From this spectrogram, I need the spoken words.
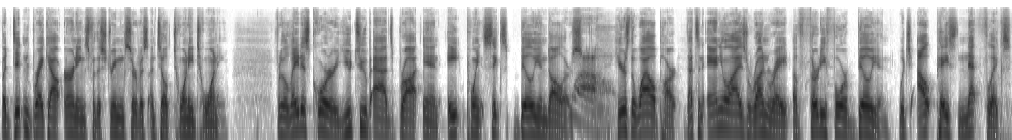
but didn't break out earnings for the streaming service until 2020. For the latest quarter, YouTube ads brought in 8.6 billion dollars. Wow. Here's the wild part. That's an annualized run rate of 34 billion, which outpaced Netflix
